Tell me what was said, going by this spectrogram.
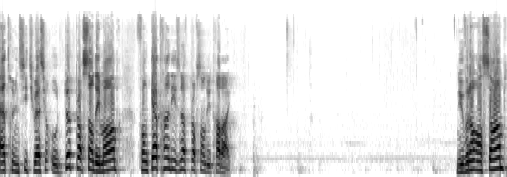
être une situation où 2% des membres font 99% du travail. Nous venons ensemble,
